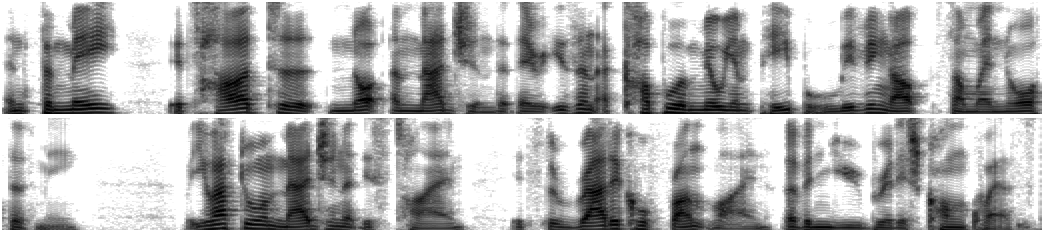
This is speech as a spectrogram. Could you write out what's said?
and for me, it's hard to not imagine that there isn't a couple of million people living up somewhere north of me. But you have to imagine at this time, it's the radical front line of a new British conquest,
